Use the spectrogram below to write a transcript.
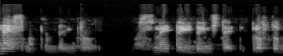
ne smatram da im to smeta i da im šteti. Prosto,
